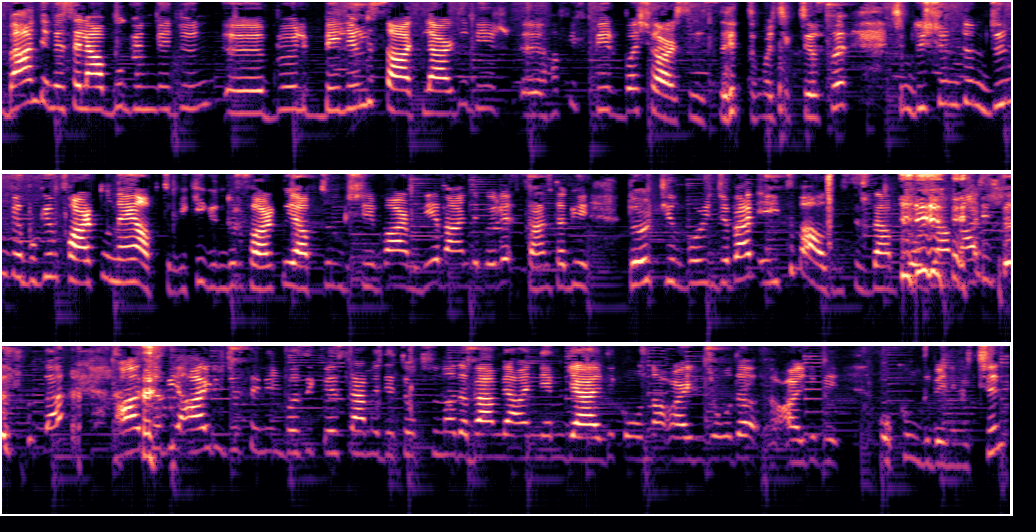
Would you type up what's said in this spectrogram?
ben de mesela bugün ve dün e, böyle belirli saatlerde bir e, hafif bir baş ağrısı hissettim açıkçası. Şimdi düşündüm dün ve bugün farklı ne yaptım? İki gündür farklı yaptığım bir şey var mı diye ben de böyle sen tabii dört yıl boyunca ben eğitim aldım sizden programlar sırasında. Aa, tabii ayrıca senin bazik beslenme detoksuna da ben ve annem geldik. Onlar ayrıca o da ayrı bir okuldu benim için.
